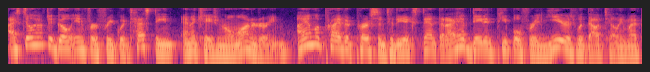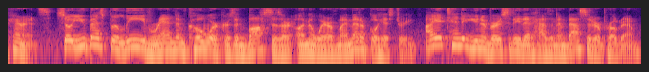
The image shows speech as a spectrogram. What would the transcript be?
I still have to go in for frequent testing and occasional monitoring. I am a private person to the extent that I have dated people for years without telling my parents. So you best believe random coworkers and bosses are unaware of my medical history. I attend a university that has an ambassador program.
